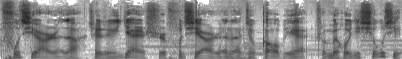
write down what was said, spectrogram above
夫妻二人啊，这这个燕氏夫妻二人呢，就告别，准备回去休息，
